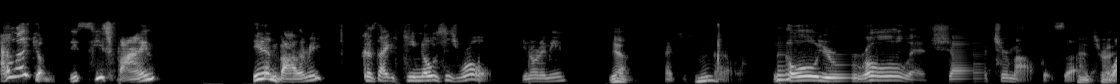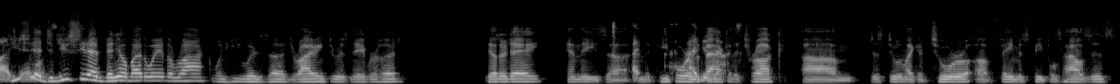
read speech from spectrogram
I like him. He's he's fine. He doesn't bother me because like he knows his role. You know what I mean? Yeah. I just, Mm. I know. your role and shut your mouth. It's, uh, That's right. You see, did you see that video, by the way, of The Rock when he was uh, driving through his neighborhood the other day, and these uh, and the people were in I the back of the truck, um, just doing like a tour of famous people's houses,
